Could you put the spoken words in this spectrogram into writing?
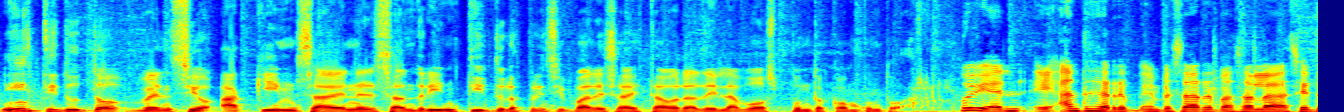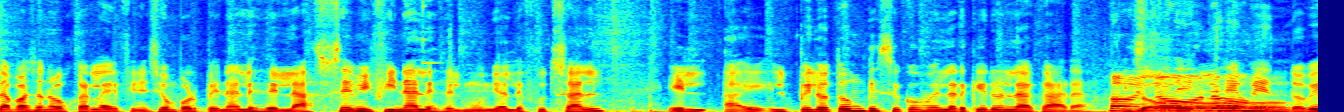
Instituto venció a Kimsa en el Sandrín. Títulos principales a esta hora de lavoz.com.ar. Muy bien, eh, antes de empezar a repasar la gaceta, vayan a buscar la definición por penales de las semifinales del Mundial de Futsal. El, a- el pelotón que se come el arquero en la cara. Ay, Es no, no. tremendo. Que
